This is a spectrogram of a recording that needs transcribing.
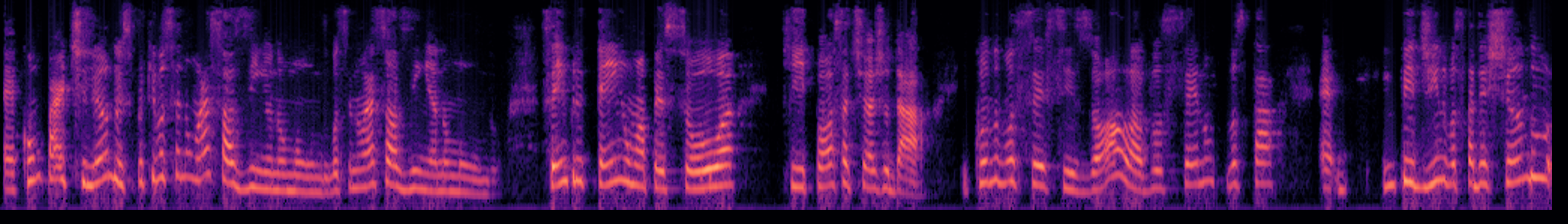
é, compartilhando isso, porque você não é sozinho no mundo, você não é sozinha no mundo. Sempre tem uma pessoa que possa te ajudar. E quando você se isola, você não está é, impedindo, você está deixando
